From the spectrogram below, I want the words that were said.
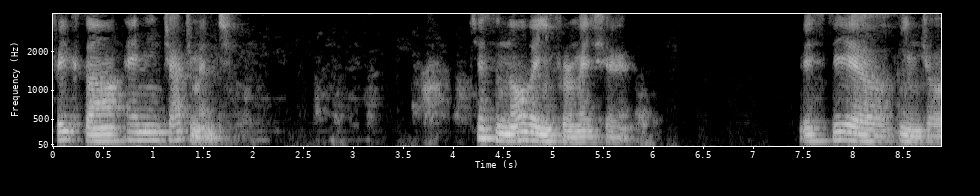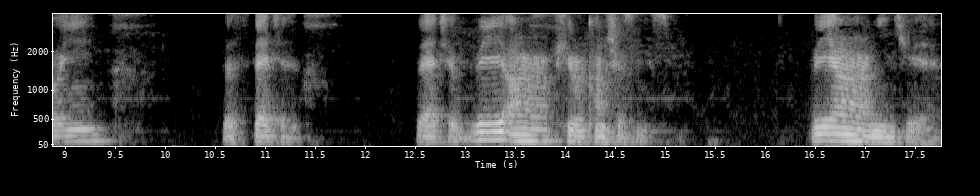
fix on any judgment. Just know the information. We still enjoying the state that we are pure consciousness. We are Mingjue.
